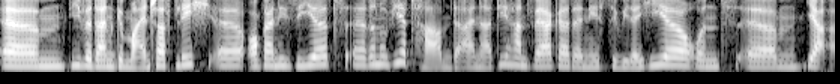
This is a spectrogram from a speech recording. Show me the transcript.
ähm, die wir dann gemeinschaftlich äh, organisiert äh, renoviert haben. Der eine hat die Handwerker, der nächste wieder hier und ähm, ja,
